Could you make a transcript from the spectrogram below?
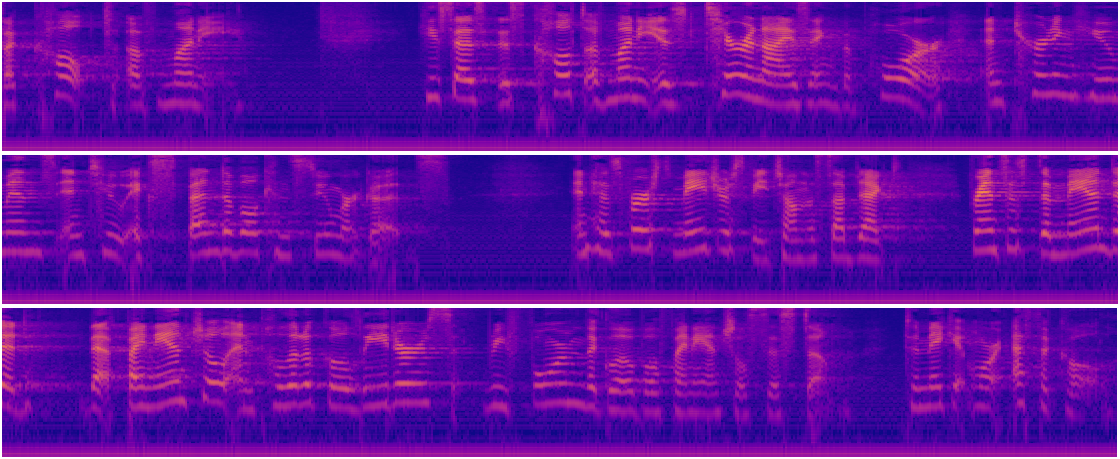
the cult of money. He says this cult of money is tyrannizing the poor and turning humans into expendable consumer goods. In his first major speech on the subject, Francis demanded that financial and political leaders reform the global financial system to make it more ethical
